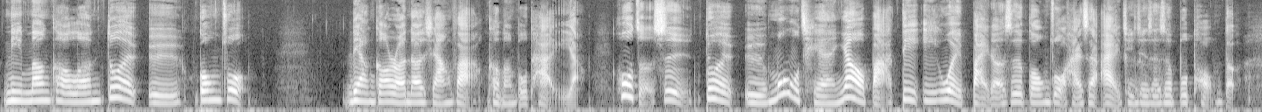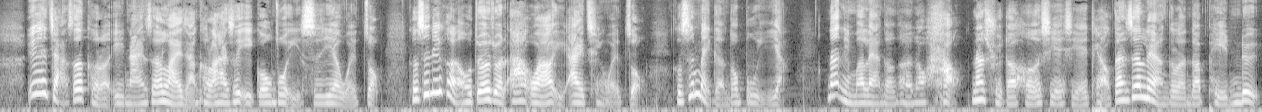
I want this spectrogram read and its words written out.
你们可能对于工作两个人的想法可能不太一样。或者是对于目前要把第一位摆的是工作还是爱情，其实是不同的。因为假设可能以男生来讲，可能还是以工作、以事业为重，可是你可能我就会觉得啊，我要以爱情为重。可是每个人都不一样，那你们两个人可能都好，那取得和谐协调，但是两个人的频率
